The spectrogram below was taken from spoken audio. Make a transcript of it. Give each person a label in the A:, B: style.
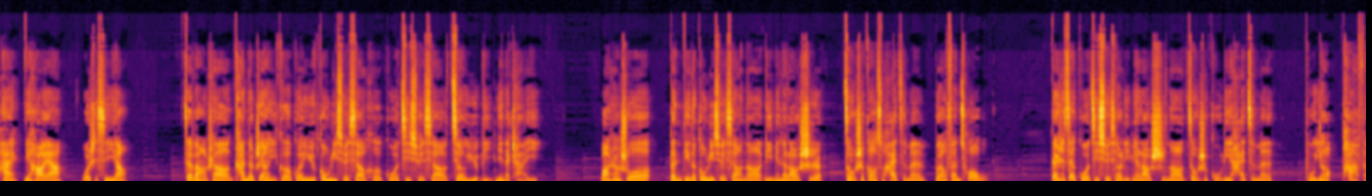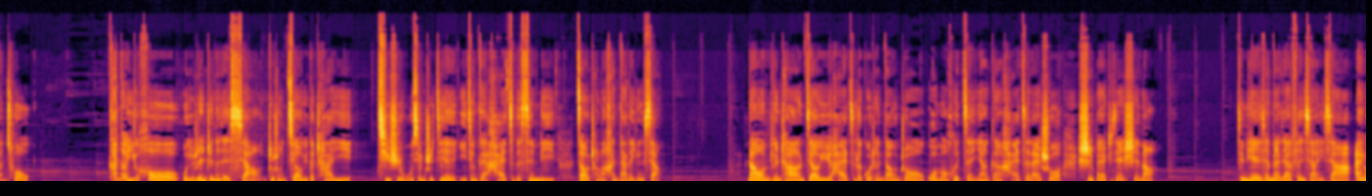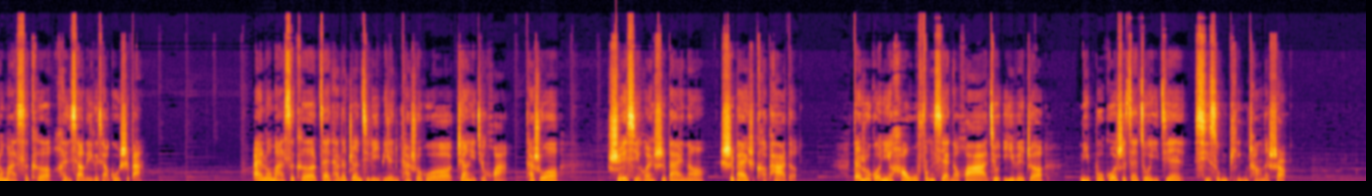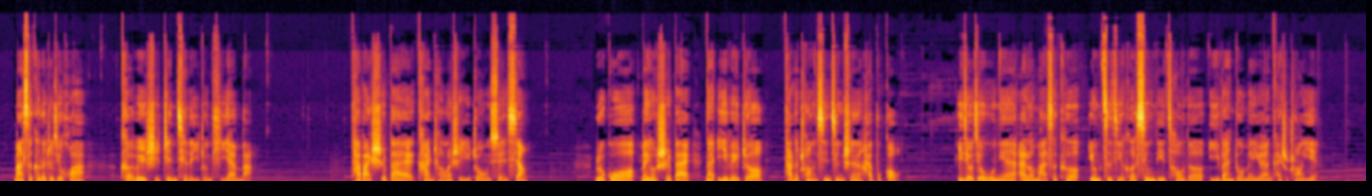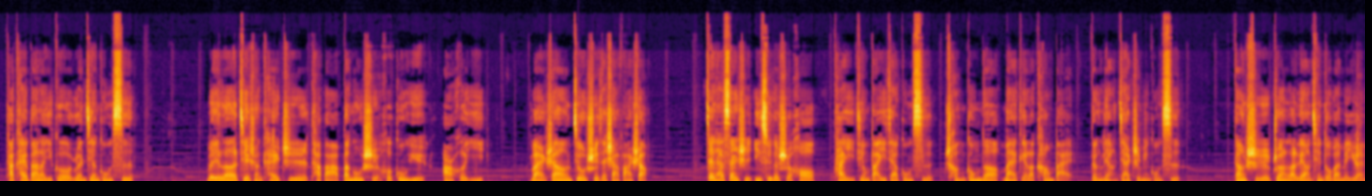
A: 嗨，你好呀，我是新颖。在网上看到这样一个关于公立学校和国际学校教育理念的差异。网上说，本地的公立学校呢，里面的老师总是告诉孩子们不要犯错误；但是在国际学校里面，老师呢总是鼓励孩子们不要怕犯错误。看到以后，我就认真的在想，这种教育的差异。其实无形之间已经给孩子的心理造成了很大的影响。那我们平常教育孩子的过程当中，我们会怎样跟孩子来说失败这件事呢？今天向大家分享一下埃隆·马斯克很小的一个小故事吧。埃隆·马斯克在他的传记里边，他说过这样一句话：“他说，谁喜欢失败呢？失败是可怕的。”但如果你毫无风险的话，就意味着你不过是在做一件稀松平常的事儿。马斯克的这句话可谓是真切的一种体验吧。他把失败看成了是一种选项，如果没有失败，那意味着他的创新精神还不够。一九九五年，埃隆·马斯克用自己和兄弟凑的一万多美元开始创业。他开办了一个软件公司，为了节省开支，他把办公室和公寓二合一，晚上就睡在沙发上。在他三十一岁的时候，他已经把一家公司成功的卖给了康柏等两家知名公司，当时赚了两千多万美元。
